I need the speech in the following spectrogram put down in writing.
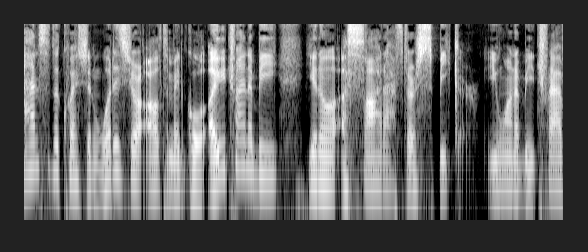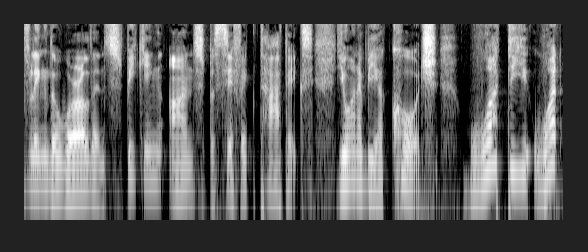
answer the question: What is your ultimate goal? Are you trying to be, you know, a sought-after speaker? You want to be traveling the world and speaking on specific topics. You want to be a coach. What do you? What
